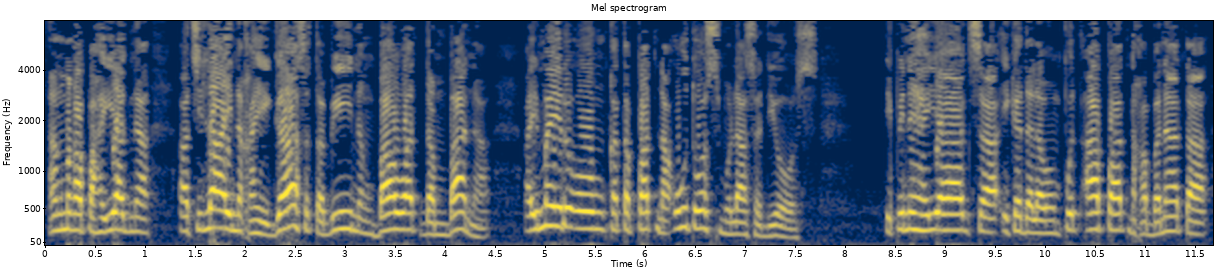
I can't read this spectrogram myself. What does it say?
Ang mga pahayag na at sila ay nakahiga sa tabi ng bawat dambana ay mayroong katapat na utos mula sa Diyos. Ipinahayag sa ikadalawamput apat na kabanata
